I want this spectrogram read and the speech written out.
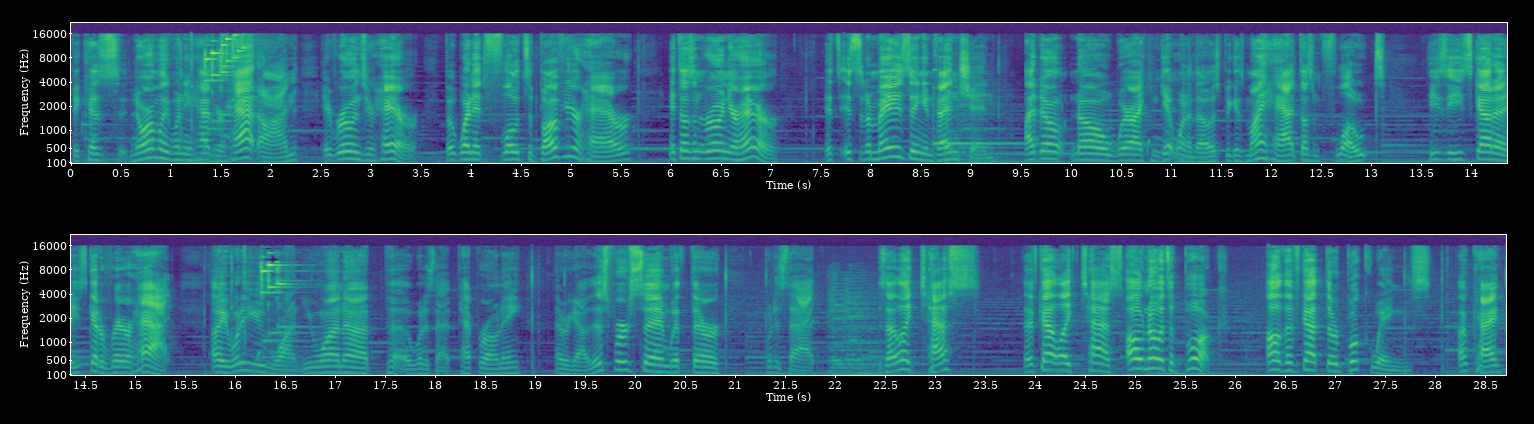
Because normally when you have your hat on, it ruins your hair. But when it floats above your hair, it doesn't ruin your hair. It's, it's an amazing invention. I don't know where I can get one of those because my hat doesn't float. He's, he's got a he's got a rare hat. Hey, what do you want? You want uh, what is that? Pepperoni? There we go. This person with their what is that? Is that like tests? They've got like tests. Oh no, it's a book. Oh, they've got their book wings. Okay,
